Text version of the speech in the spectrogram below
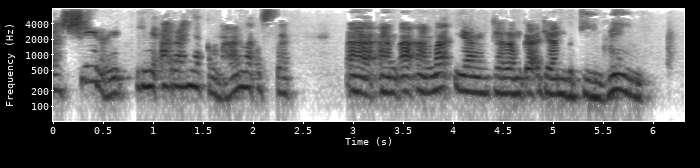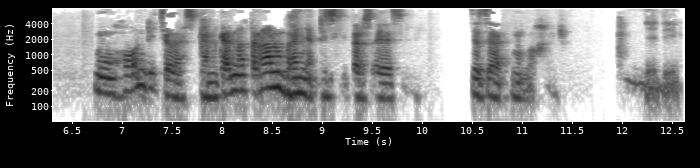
uh, syirik ini arahnya ke mana Ustaz? Uh, anak-anak yang dalam keadaan begini mohon dijelaskan karena terlalu banyak di sekitar saya sih. Jazakumullah khair. Jadi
